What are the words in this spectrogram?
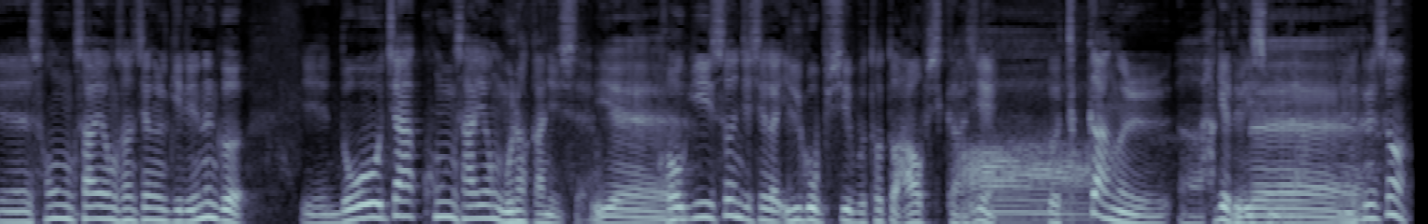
예, 홍사용 선생을 기리는 그이 노작 홍사용 문학관이 있어요. 예. 거기서 이제 제가 7시부터 또 9시까지 아. 그 특강을 어, 하게 되어 있습니다. 네. 예, 그래서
